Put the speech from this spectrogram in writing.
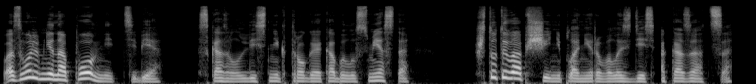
Позволь мне напомнить тебе, сказал лесник, трогая кобылу с места, что ты вообще не планировала здесь оказаться.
